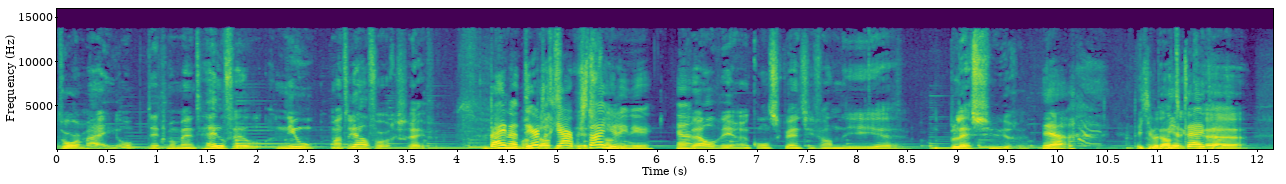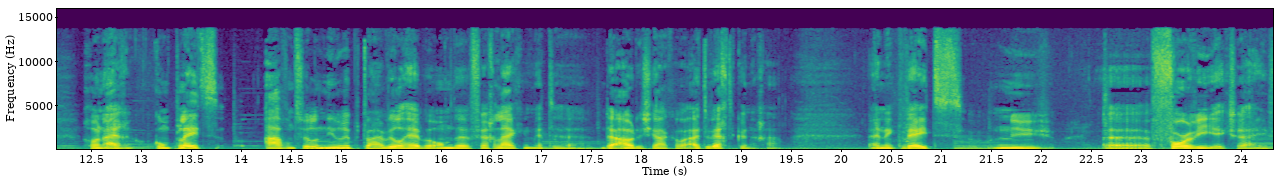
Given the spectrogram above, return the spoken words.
door mij op dit moment heel veel nieuw materiaal voor geschreven. Bijna Want 30 dat jaar bestaan jullie nu. Ja. Wel weer een consequentie van die blessure. ja. Dat je wat dat meer ik, tijd had. Gewoon eigenlijk compleet avondvullend nieuw repertoire wil hebben... om de vergelijking met de, de oude Jaco uit de weg te kunnen gaan. En ik weet nu eh, voor wie ik schrijf.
